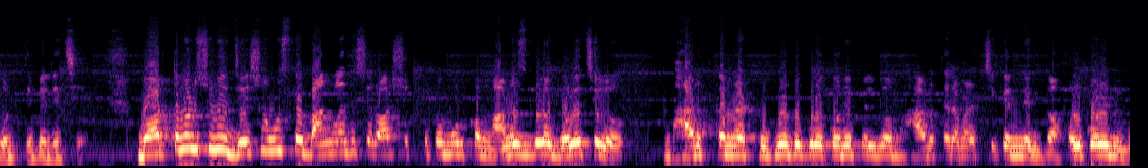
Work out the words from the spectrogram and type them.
করতে পেরেছে। বর্তমান সময়ে যে সমস্ত বাংলাদেশের অশিক্ষিত মূর্খ মানুষগুলো বলেছিল ভারতকে আমরা টুকরো টুকরো করে ফেলব, ভারতের আমরা চিকেন নেক দখল করে নিব।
